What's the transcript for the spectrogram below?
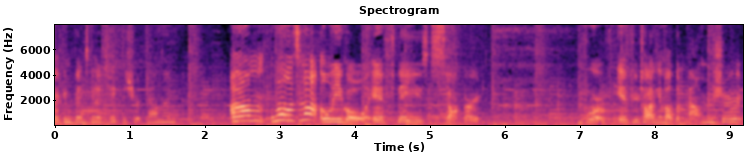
Reckon Vin's gonna take the shirt down then? Um, well, it's not illegal if they used stock art. For if you're talking about the mountain shirt,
